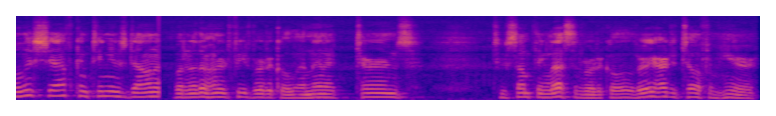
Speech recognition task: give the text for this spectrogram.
Well, this shaft continues down about another 100 feet vertical and then it turns to something less than vertical. Very hard to tell from here.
